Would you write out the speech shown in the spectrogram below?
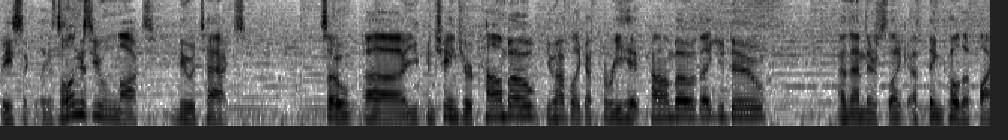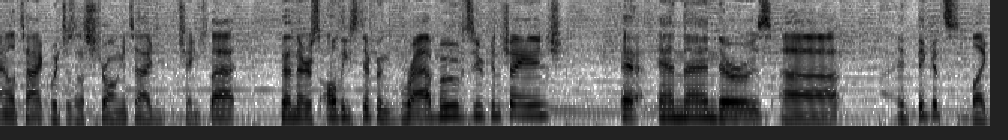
basically, as long as you unlocked new attacks. So uh, you can change your combo. You have like a three-hit combo that you do, and then there's like a thing called a final attack, which is a strong attack. You can change that. Then there's all these different grab moves you can change, and then there's uh, I think it's like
